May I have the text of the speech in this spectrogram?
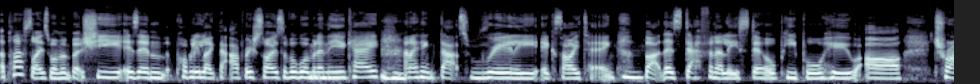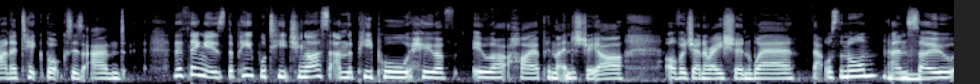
a plus size woman, but she is in probably like the average size of a woman in the mm. UK. Mm-hmm. And I think that's really exciting. Mm. But there's definitely still people who are trying to tick boxes. And the thing is, the people teaching us and the people who have who are high up in that industry are of a generation where that was the norm. And mm-hmm. so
